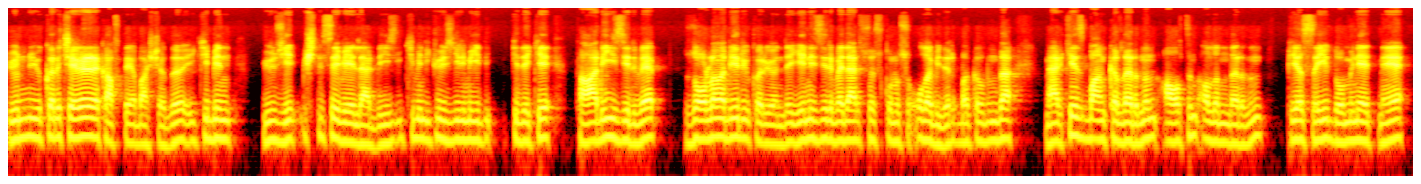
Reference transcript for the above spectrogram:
günlüğü yukarı çevirerek haftaya başladı. 2170'li seviyelerdeyiz. 2222'deki tarihi zirve zorlanabilir yukarı yönde. Yeni zirveler söz konusu olabilir. Bakıldığında merkez bankalarının altın alımlarının piyasayı domine etmeye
